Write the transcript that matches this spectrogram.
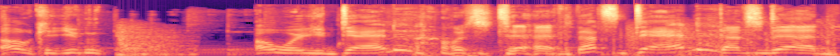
oh, can you can. Oh, were you dead? I was dead. That's dead. That's dead.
